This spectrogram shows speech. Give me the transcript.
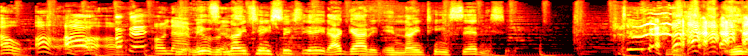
Oh, oh, oh, Oh, oh, oh. okay. Oh, now Yeah, it, it was a sense, the 1968. I got it in 1976. Any,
